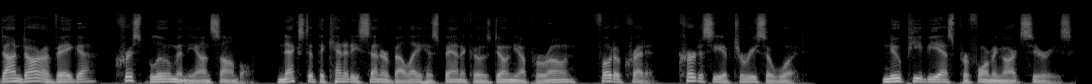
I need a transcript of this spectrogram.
Dandara Veiga, Chris Bloom and the ensemble. Next at the Kennedy Center Ballet Hispanico's Doña Perón, photo credit, courtesy of Teresa Wood. New PBS Performing Arts Series,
